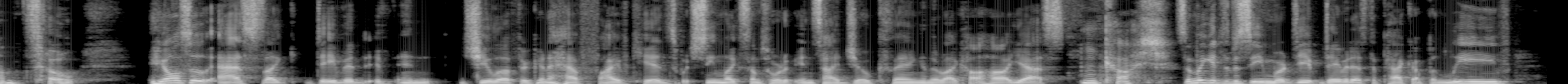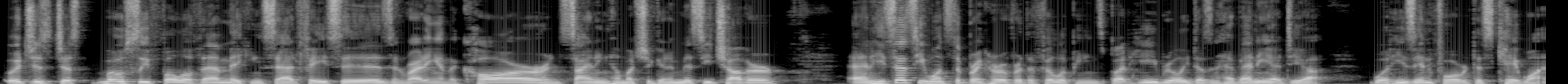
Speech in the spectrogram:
Um. So. He also asks like David if, and Sheila if they're going to have five kids, which seemed like some sort of inside joke thing. And they're like, haha, yes. Gosh. So we get to the scene where Da- David has to pack up and leave, which is just mostly full of them making sad faces and riding in the car and signing how much they're going to miss each other. And he says he wants to bring her over to the Philippines, but he really doesn't have any idea what he's in for with this K1.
